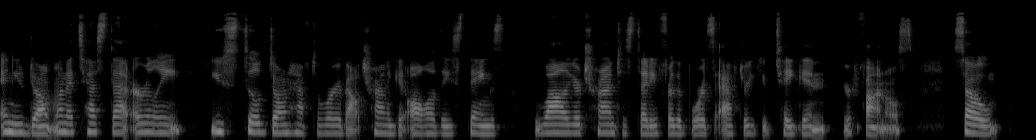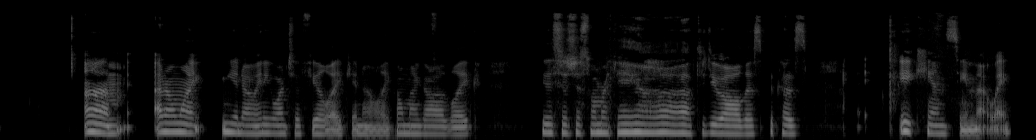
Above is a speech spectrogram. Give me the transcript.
and you don't want to test that early, you still don't have to worry about trying to get all of these things while you're trying to study for the boards after you've taken your finals. So, um, I don't want, you know, anyone to feel like, you know, like, oh my God, like, this is just one more thing. I have to do all this because it can seem that way.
